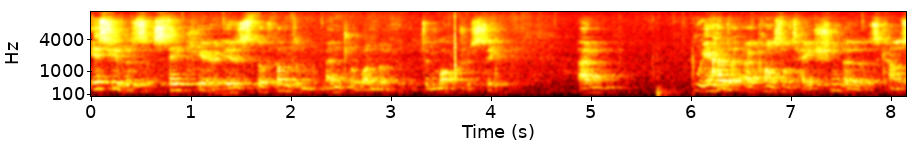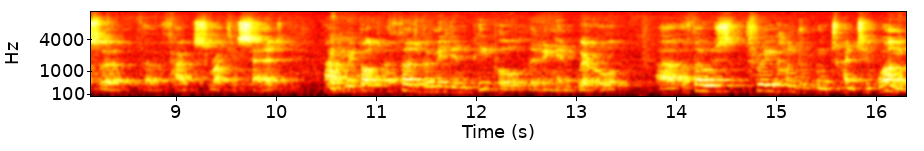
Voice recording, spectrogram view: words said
issue that's at stake here is the fundamental one of democracy. Um, we had a, a consultation, as Councillor uh, Foulkes rightly said. Uh, we've got a third of a million people living in Wirral, Uh, of those, 321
